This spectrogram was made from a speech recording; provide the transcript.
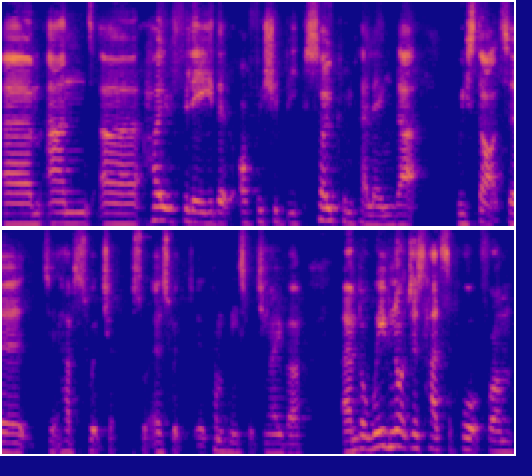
Um, and uh, hopefully that offer should be so compelling that we start to, to have switch, uh, switch uh, companies switching over. Um, but we've not just had support from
